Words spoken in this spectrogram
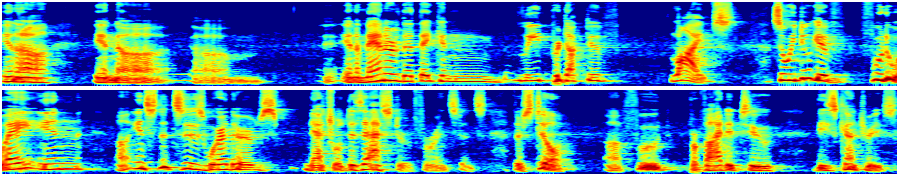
in a, in a, um, in a manner that they can lead productive lives. So we do give food away in uh, instances where there's natural disaster, for instance. There's still uh, food provided to these countries.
